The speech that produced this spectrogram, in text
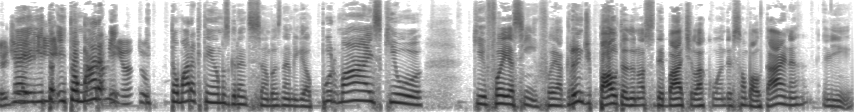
eu diria É, e, que e tomara, tá caminhando- e tomara que tenhamos grandes sambas, né, Miguel? Por mais que o que foi assim, foi a grande pauta do nosso debate lá com o Anderson Baltar, né? Ele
